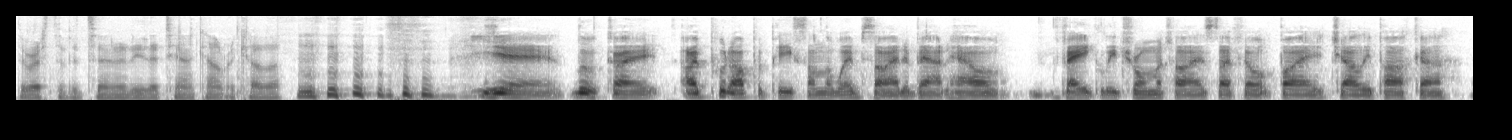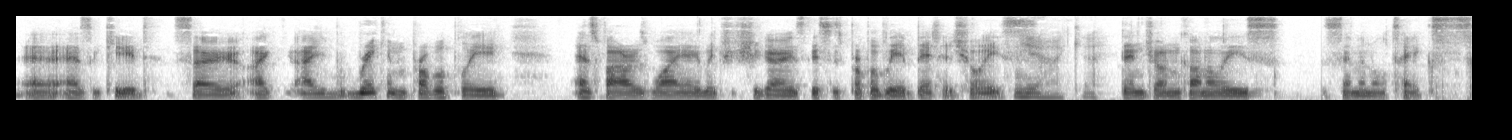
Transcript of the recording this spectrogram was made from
the rest of eternity. The town can't recover. Yeah, look, I, I put up a piece on the website about how vaguely traumatized I felt by Charlie Parker uh, as a kid. So I, I reckon probably, as far as YA literature goes, this is probably a better choice Yeah, okay. than John Connolly's seminal texts.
